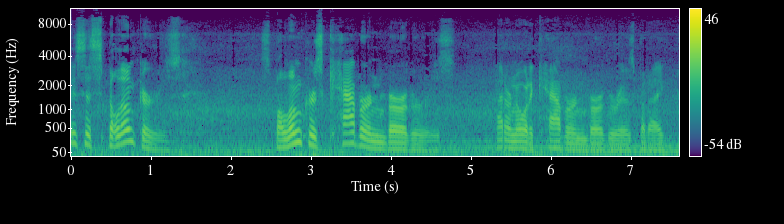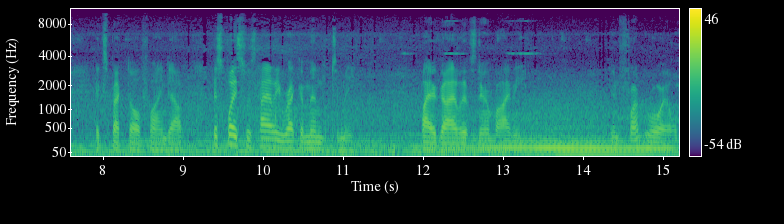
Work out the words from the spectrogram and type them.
This is Spelunkers. Spelunkers Cavern Burgers. I don't know what a cavern burger is, but I expect I'll find out. This place was highly recommended to me by a guy who lives nearby me in Front Royal.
